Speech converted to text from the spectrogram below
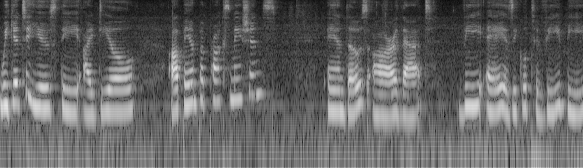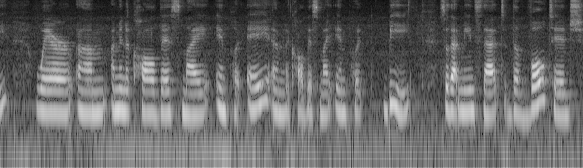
we get to use the ideal op-amp approximations, and those are that VA is equal to VB, where um, I'm going to call this my input A, and I'm going to call this my input B. So that means that the voltage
